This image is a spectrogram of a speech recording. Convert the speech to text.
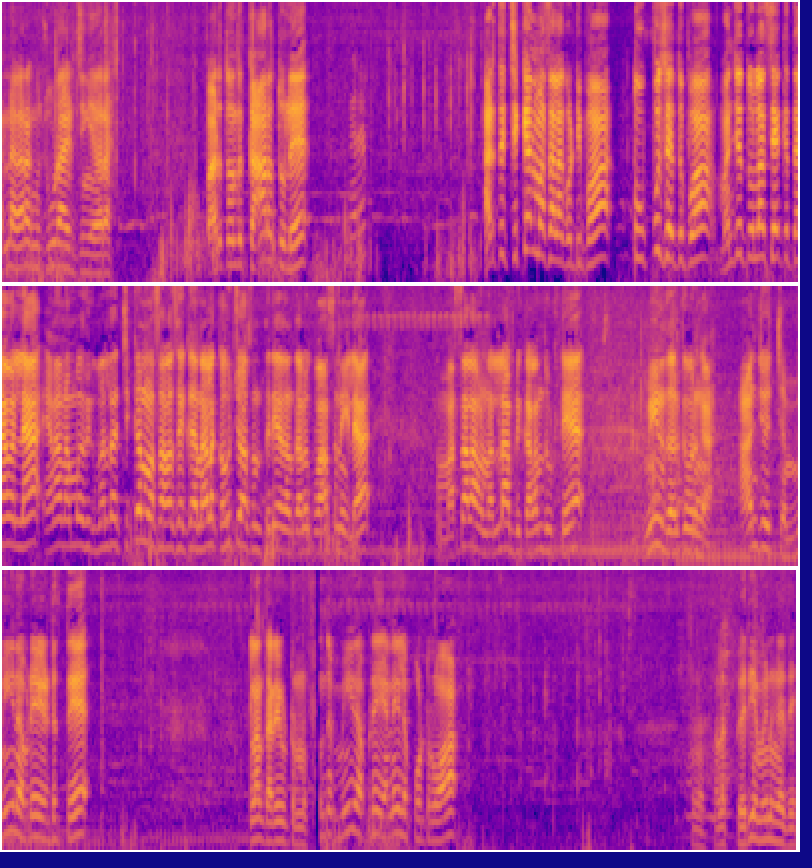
எண்ணெய் வேற அங்கே சூடாயிடுச்சிங்க வேற. இப்போ அடுத்து வந்து காரத்தூள். அடுத்து சிக்கன் மசாலா கொட்டிப்போம். உப்பு சேர்த்துப்போம். மஞ்சத்தூள்லாம் சேர்க்க தேவையில்ல. ஏன்னா நம்ம இதுக்கு பதிலாக சிக்கன் மசாலா சேர்க்கறதுனால கவுச்சி வாசனை தெரியாது அந்த அளவுக்கு வாசனையில் மசாலாவை நல்லா அப்படி கலந்து விட்டு மீன் தருக்கு வருங்க. ஆஞ்சி வச்ச மீன் அப்படியே எடுத்து எல்லாம் தடவி விட்டுறணும். இந்த மீன் அப்படியே எண்ணெயில் போட்டுருவோம். ம், நல்லா பெரிய மீனுங்க அது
